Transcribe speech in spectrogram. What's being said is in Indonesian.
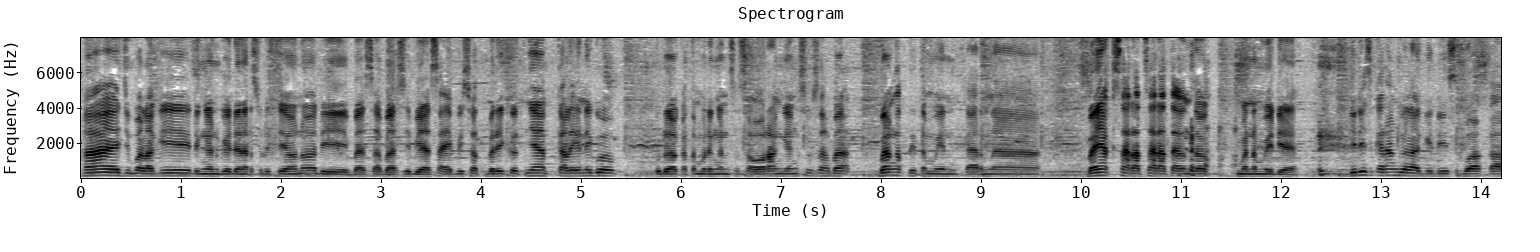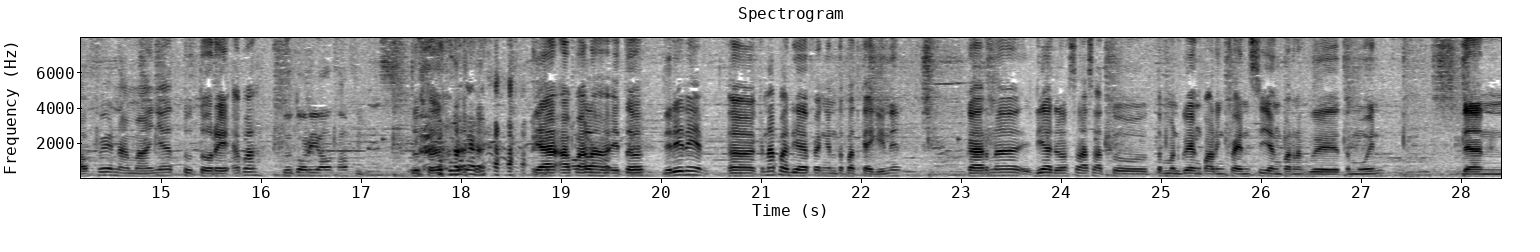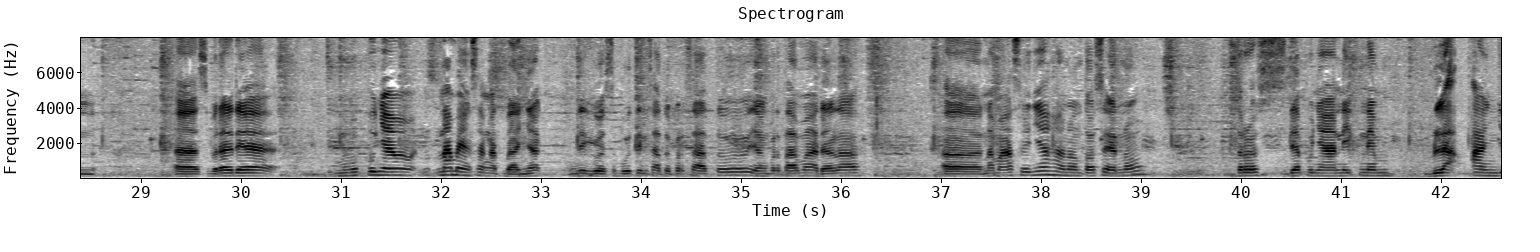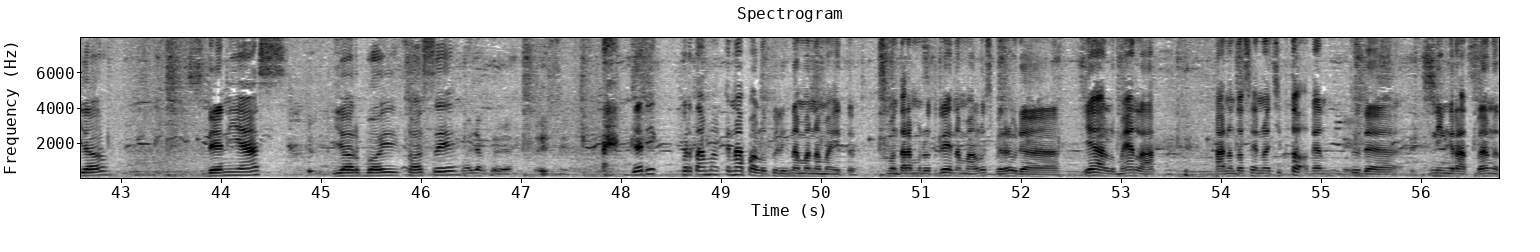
Hai, jumpa lagi dengan gue Danar Sulistiono di Bahasa Basi Biasa episode berikutnya. Kali ini gue udah ketemu dengan seseorang yang susah ba banget ditemuin karena banyak syarat-syaratnya untuk menemui dia. Jadi sekarang gue lagi di sebuah cafe namanya Tutore apa? tutorial coffee Tutor. ya apalah itu. Jadi ini eh, kenapa dia pengen tempat kayak gini? Karena dia adalah salah satu temen gue yang paling fancy yang pernah gue temuin dan eh, sebenarnya dia punya nama yang sangat banyak. Nanti gue sebutin satu persatu. Yang pertama adalah eh, nama aslinya Hanonto Seno. Terus dia punya nickname Black Angel, Denias, Your Boy Tose. banyak tuh ya Jadi pertama kenapa lu pilih nama-nama itu? Sementara menurut gue nama lu sebenarnya udah ya lumayan lah. Hanonto Seno Cipto kan itu udah ningrat banget.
